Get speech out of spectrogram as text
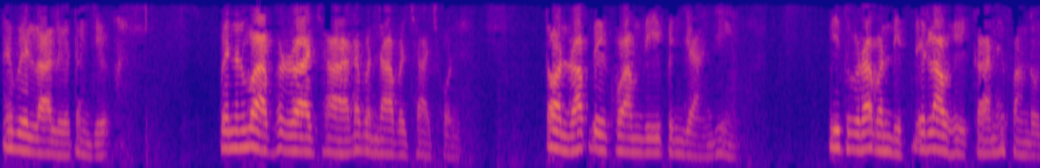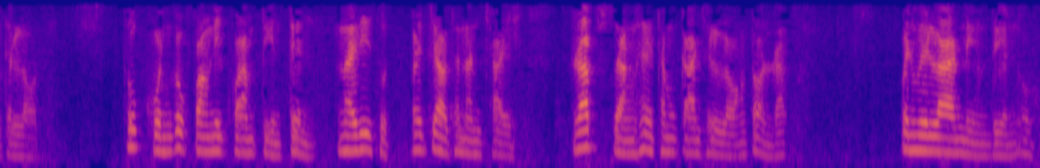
ให้เวลาเหลือตั้งเยอะ เป็นนั้นว่าพระราชาและบรรดาประชาชน ต้อนรับด้วยความดีเป็นอย่างยิ่ง วิทุระบัณฑิตได้เล่าเหตุการณ์ให้ฟังโดยตลอด ทุกคนก็ฟังในความตื่นเต้น ในที่สุดพระเจ้าธนัญชัย รับสั่งให้ทำการฉลองต้อนรับ เป็นเวลาหนึ่งเดือนโอ้โห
